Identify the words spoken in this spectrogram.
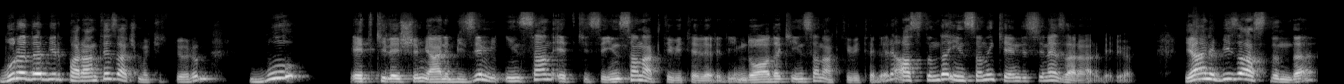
burada bir parantez açmak istiyorum. Bu etkileşim yani bizim insan etkisi, insan aktiviteleri diyeyim, doğadaki insan aktiviteleri aslında insanın kendisine zarar veriyor. Yani biz aslında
